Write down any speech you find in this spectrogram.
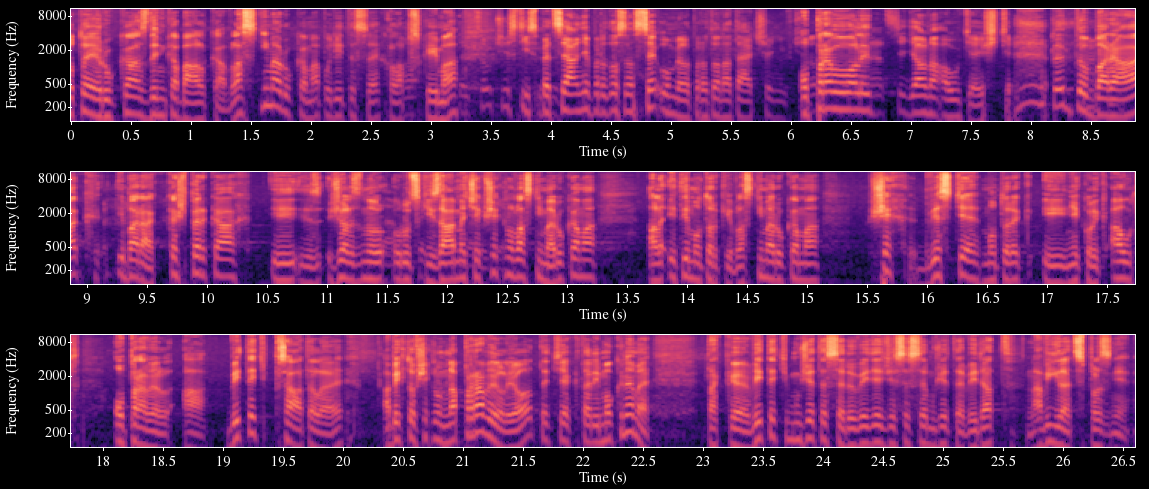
Toto je ruka Zdeňka Bálka. Vlastníma rukama, podívejte se, chlapskýma. Teď jsou čistý, speciálně proto jsem se umil pro to natáčení. Včera Opravovali... Si dělal na autě ještě. Tento barák, i barák v Kašperkách, i železnoruský zámeček, všechno vlastníma rukama, ale i ty motorky vlastníma rukama. Všech 200 motorek i několik aut opravil. A vy teď, přátelé, abych to všechno napravil, jo, teď jak tady mokneme, tak vy teď můžete se dovědět, že se se můžete vydat na výlet z Plzně.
